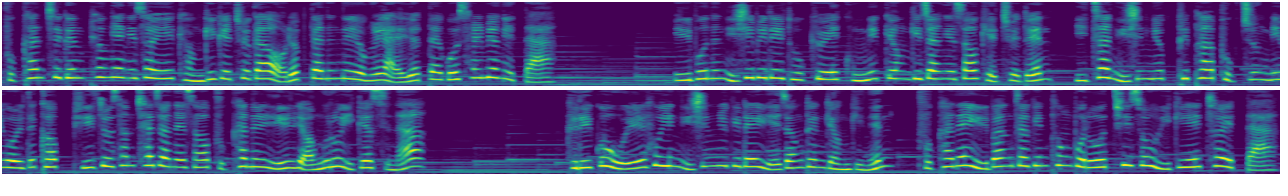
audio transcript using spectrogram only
북한 측은 평양에서의 경기 개최가 어렵다는 내용을 알렸다고 설명했다. 일본은 21일 도쿄의 국립경기장에서 개최된 2026 피파 북중미 월드컵 B조 3차전에서 북한을 1-0으로 이겼으나 그리고 5일 후인 26일에 예정된 경기는 북한의 일방적인 통보로 취소 위기에 처했다.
